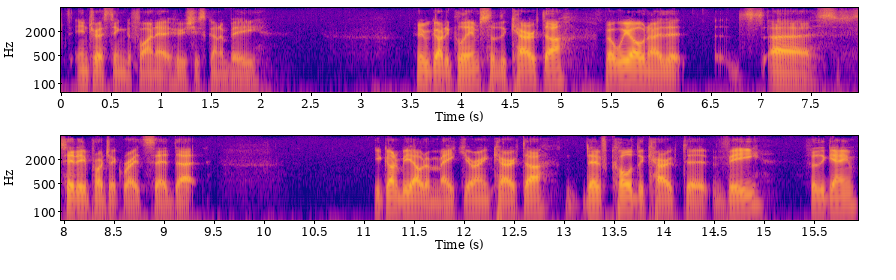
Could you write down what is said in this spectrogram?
It's interesting to find out who she's going to be. Here we got a glimpse of the character, but we all know that uh, CD Projekt Red said that you're going to be able to make your own character. They've called the character V for the game.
